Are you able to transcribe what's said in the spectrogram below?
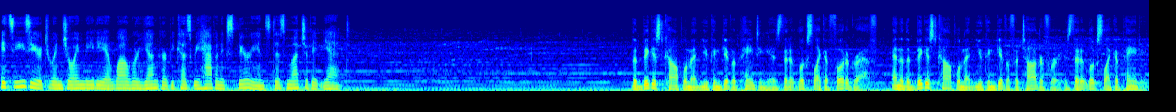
It's easier to enjoy media while we're younger because we haven't experienced as much of it yet. The biggest compliment you can give a painting is that it looks like a photograph, and the biggest compliment you can give a photographer is that it looks like a painting.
